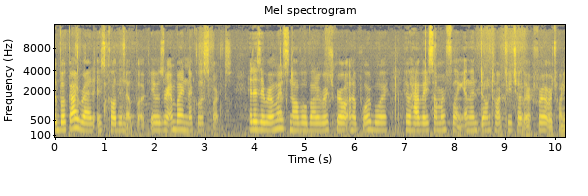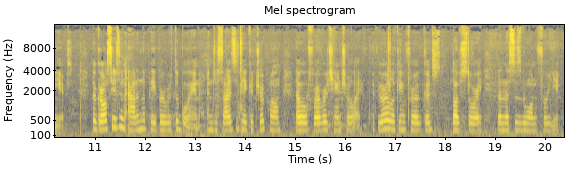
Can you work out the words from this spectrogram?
The book I read is called The Notebook. It was written by Nicholas Sparks. It is a romance novel about a rich girl and a poor boy who have a summer fling and then don't talk to each other for over 20 years. The girl sees an ad in the paper with the boy in it and decides to take a trip home that will forever change her life. If you are looking for a good love story, then this is the one for you.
